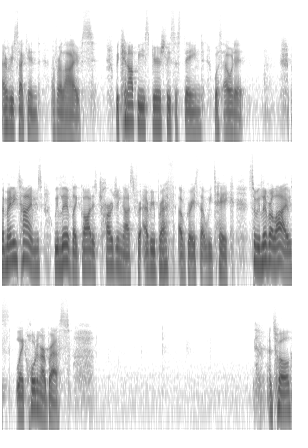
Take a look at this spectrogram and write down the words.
every second of our lives. We cannot be spiritually sustained without it. But many times we live like God is charging us for every breath of grace that we take. So we live our lives like holding our breaths until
